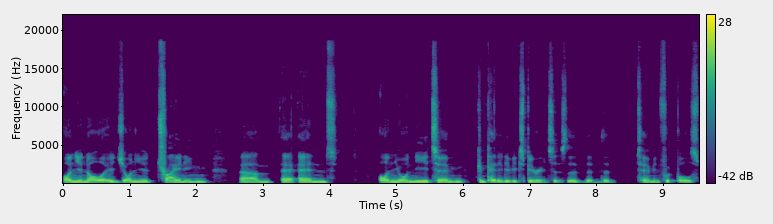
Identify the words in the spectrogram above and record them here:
on your knowledge, on your training, um, and on your near term competitive experiences. The, the, the, term in football's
